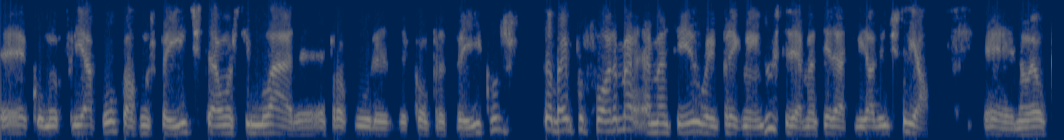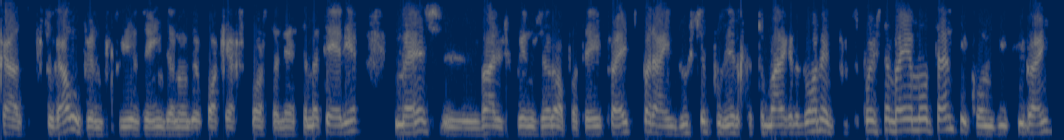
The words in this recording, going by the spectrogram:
eh, como eu referi há pouco, alguns países estão a estimular a procura de compra de veículos, também por forma a manter o emprego na indústria, a manter a atividade industrial. É, não é o caso de Portugal, o governo português ainda não deu qualquer resposta nessa matéria, mas eh, vários governos da Europa têm feito para a indústria poder retomar gradualmente, porque depois também é montante, e como disse bem,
